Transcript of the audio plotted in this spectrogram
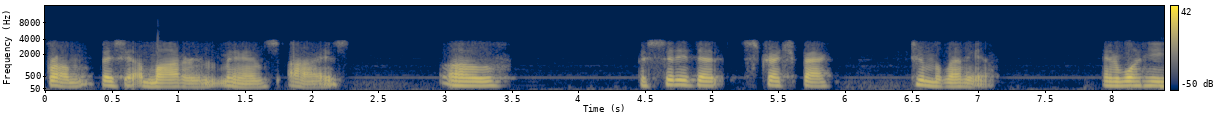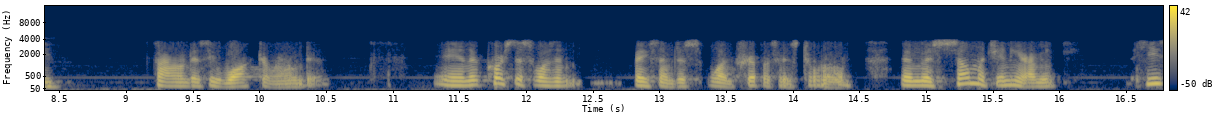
from basically a modern man's eyes of a city that stretched back two millennia and what he found as he walked around it. And of course, this wasn't based on just one trip of his to Rome. And there's so much in here. I mean, he's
